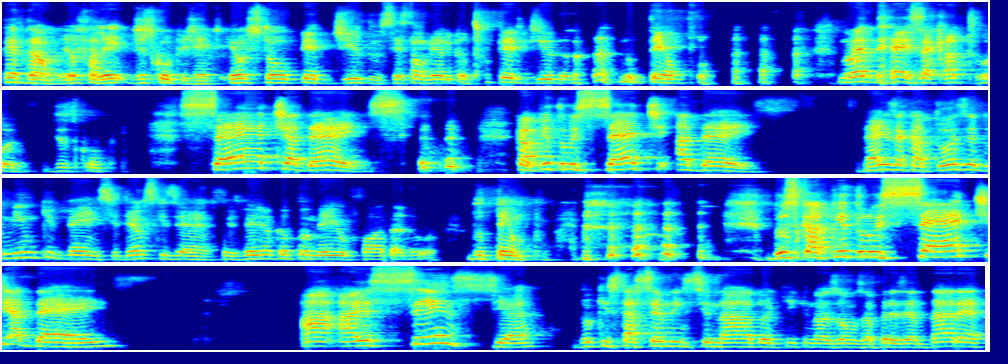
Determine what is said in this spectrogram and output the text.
Perdão, eu falei, desculpe, gente, eu estou perdido, vocês estão vendo que eu estou perdido no, tempo. Não é 10 a 14, desculpe. 7 a 10. Capítulos 7 a 10. 10 a 14 é domingo que vem, se Deus quiser. Vocês vejam que eu estou meio fora do, do tempo. Dos capítulos 7 a 10, a, a essência do que está sendo ensinado aqui, que nós vamos apresentar, é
